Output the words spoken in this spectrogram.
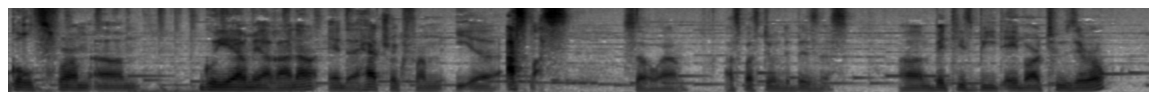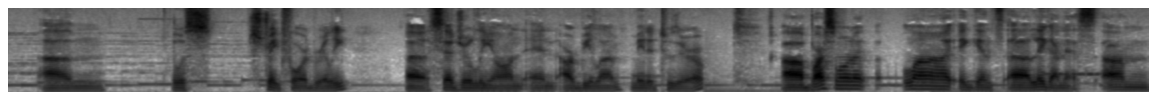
goals from um, Guilherme Arana and a hat trick from uh, Aspas. So um, Aspas doing the business. Um, Betis beat Eibar 2-0. Um, it was straightforward, really. Uh, Sergio Leon and RB Lam made it 2-0. Uh, Barcelona against uh, Leganes. Um,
